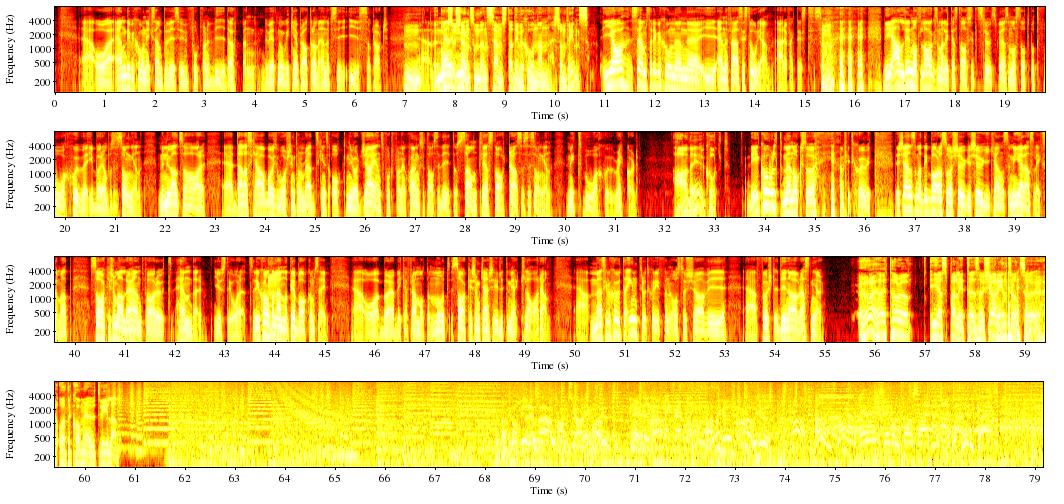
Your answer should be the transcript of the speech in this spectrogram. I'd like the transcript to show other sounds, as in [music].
Eh, och en division exempelvis är ju fortfarande vidöppen. Du vet nog vilken jag pratar om, NFC East såklart. Mm. Ja, men- Också känd som den sämsta divisionen som finns. Ja, sämsta divisionen eh, i NFLs historia är det faktiskt. Så [laughs] det är aldrig något lag som har lyckats ta sig till slutspel som har stått på 2-7 i början på säsongen. Men nu alltså har eh, Dallas Cowboys, Washington Redskins och New York Giants fortfarande en chans att ta sig dit och samtliga startar alltså säsongen med 2-7 record. Ja, det är ju coolt. Det är coolt men också [laughs] jävligt sjukt. Det känns som att det är bara så 2020 kan summeras liksom, att saker som aldrig har hänt förut händer just i året. Så det är skönt att lämna det bakom sig eh, och börja blicka framåt mot saker som kanske är lite mer klara. Eh, Men ska vi skjuta introt, sheriffen, och så kör vi eh, först dina överraskningar. Ja, jag tar och gäspar lite, så kör introt så [laughs] återkommer jag utvilad. They're gonna feel that vibe. I promise y'all, they gonna feel it. Oh, he's thrown out of bounds over on the far side, and there's a couple of penalty flags.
